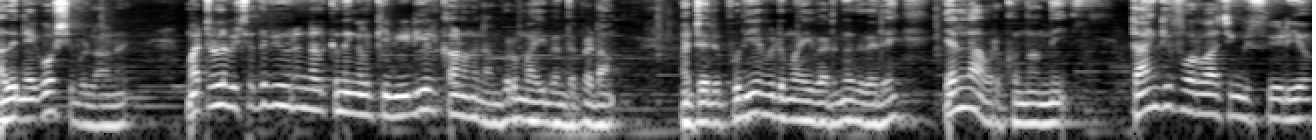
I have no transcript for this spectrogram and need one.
അത് നെഗോഷ്യബിൾ ആണ്. മറ്റുള്ള വിശദവിവരങ്ങൾക്ക് നിങ്ങൾക്ക് ഈ വീഡിയോയിൽ കാണുന്ന നമ്പറുമായി ബന്ധപ്പെടാം. മറ്റൊരു പുതിയ വീടുമായി വരുന്നതുവരെ എല്ലാവർക്കും നന്ദി. Thank for watching this video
